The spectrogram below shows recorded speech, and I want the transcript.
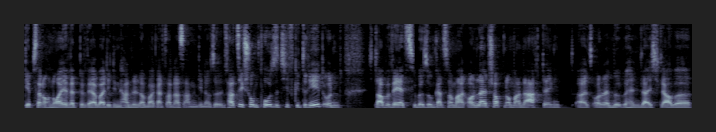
gibt es dann auch neue Wettbewerber, die den Handel nochmal ganz anders angehen. Also es hat sich schon positiv gedreht und ich glaube, wer jetzt über so einen ganz normalen Online-Shop nochmal nachdenkt als Online-Möbelhändler, ich glaube,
